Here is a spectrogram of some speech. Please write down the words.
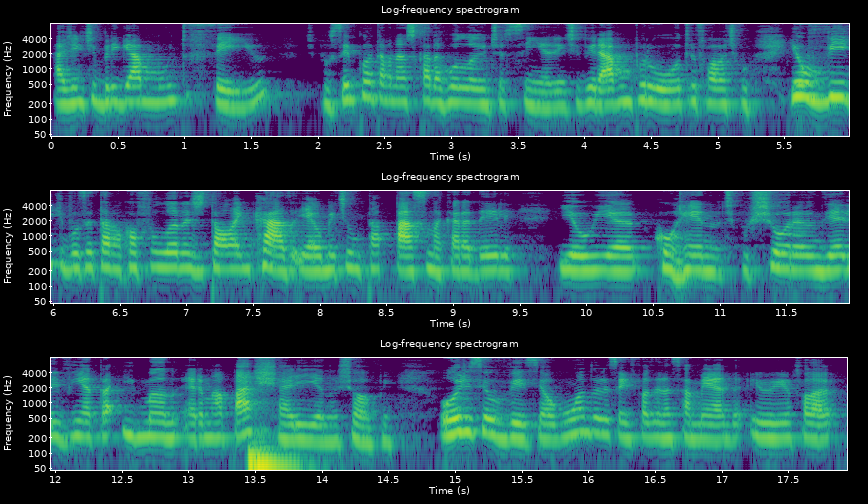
a gente brigar muito feio. Tipo, sempre quando tava na escada rolante, assim, a gente virava um pro outro e falava, tipo, eu vi que você tava com a fulana de tal lá em casa. E aí eu metia um tapaço na cara dele e eu ia correndo, tipo, chorando. E ele vinha atrás. E, mano, era uma baixaria no shopping. Hoje, se eu visse algum adolescente fazendo essa merda, eu ia falar,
